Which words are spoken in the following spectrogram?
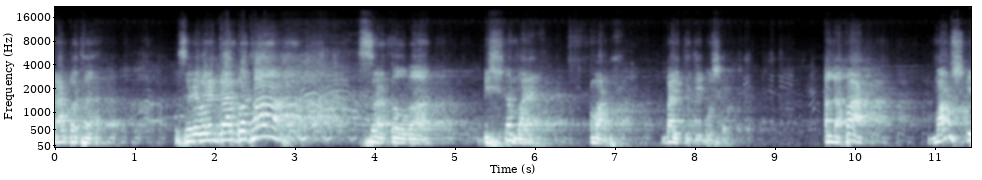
কার কথা? জোরে বলেন, কার কথা? সূরা তওবা 20 নম্বর আয়াত। আমার বাড়িতে যে বসে আল্লাহ পাক মানুষকে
